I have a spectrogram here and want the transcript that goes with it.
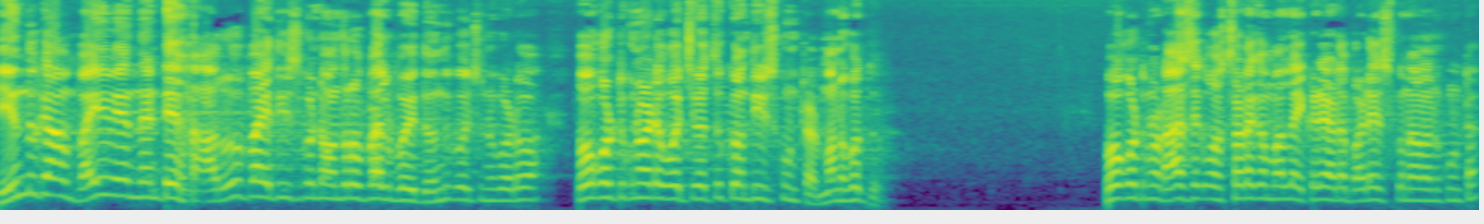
ఎందుకు ఆమె భయం ఏంటంటే ఆ రూపాయి తీసుకుంటే వంద రూపాయలు పోయింది ఎందుకు వచ్చిన గొడవ? పోగొట్టుకున్నాడే వచ్చి వెతుక్కొని తీసుకుంటాడు. మనకొద్దు. పోగొట్టుకున్నాడు. ఆశగా వస్తాడుగా మళ్ళీ ఇక్కడే ఆడ పడేసుకున్నాను అనుకుంటా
